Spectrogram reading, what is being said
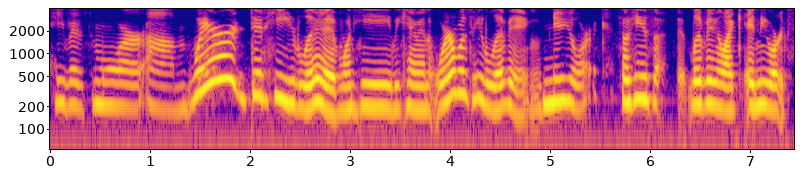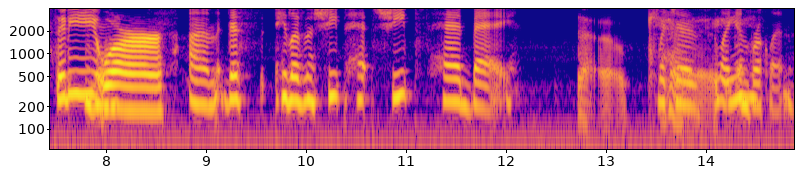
He was more um, Where did he live when he became an? Where was he living? New York. So he's living like in New York City, Mm-hmm. or Um, this he lives in Sheep Sheepshead Bay, which is like in Brooklyn.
